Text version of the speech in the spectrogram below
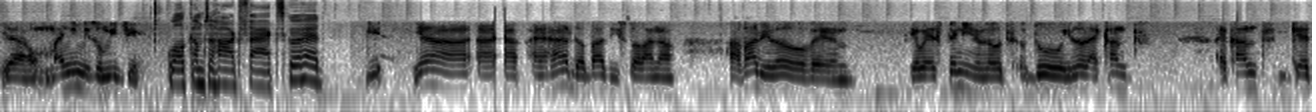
Yeah, my name is Omiji. Welcome to Hard Facts. Go ahead. Ye- Yeah, I, I, I heard about the store and uh, I've had a lot of. Um, they were explaining a lot, though a lot I can't, I can't get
